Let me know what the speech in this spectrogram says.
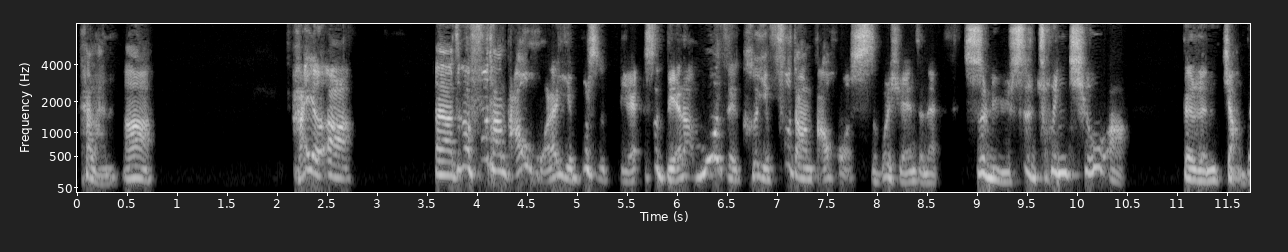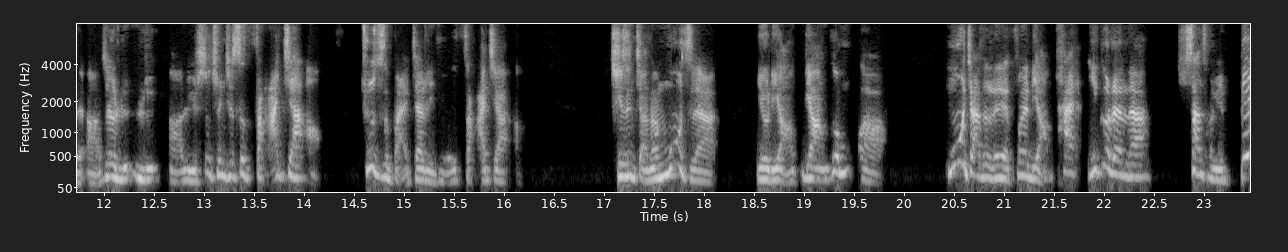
太难了啊。还有啊，呃，这个赴汤蹈火呢，也不是别是别的，墨者可以赴汤蹈火，死不选择呢，是《吕氏春秋》啊的人讲的啊。这吕吕啊，《吕氏春秋》是杂家啊，诸子百家里头的杂家啊。其实讲到墨子呢，有两两个啊，墨家的人也分为两派，一个人呢擅长于辩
